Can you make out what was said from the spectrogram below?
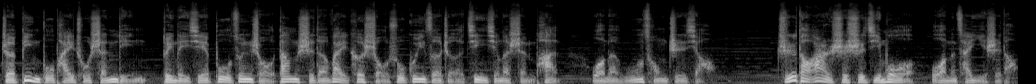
这并不排除神灵对那些不遵守当时的外科手术规则者进行了审判，我们无从知晓。直到二十世纪末，我们才意识到，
